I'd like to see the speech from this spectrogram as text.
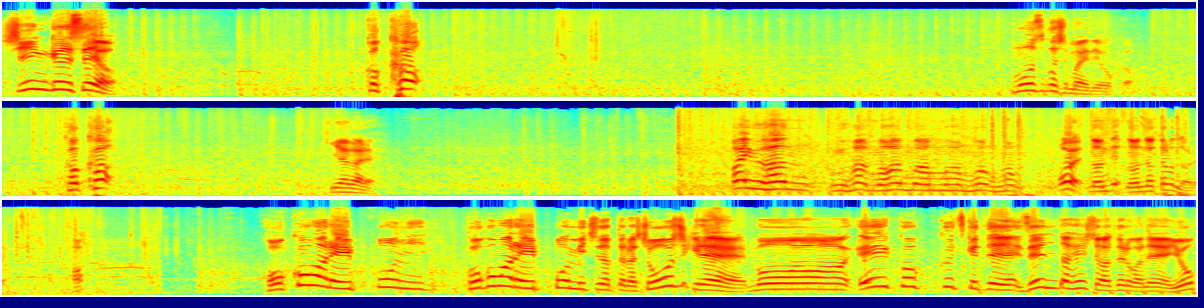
進軍せよ。ここ。もう少し前出ようか。ここ。来やがれはい無反無反無反無反無反無反無反おいなんでなんだったらんだあれ？は？ここまで一本にここまで一本道だったら正直ねもう英国つけて全打兵士を当てるがねよっ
